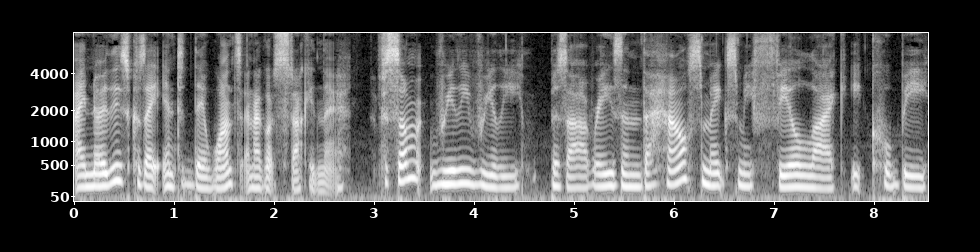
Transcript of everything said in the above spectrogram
I know this because I entered there once and I got stuck in there. For some really, really bizarre reason, the house makes me feel like it could be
